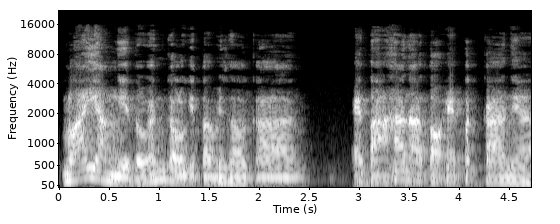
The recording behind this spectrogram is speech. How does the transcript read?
melayang gitu kan. Kalau kita misalkan e tahan atau e tekan ya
